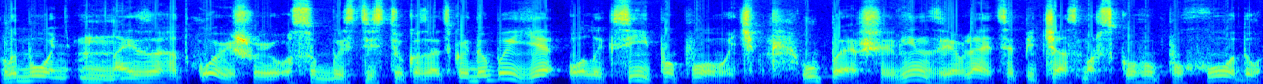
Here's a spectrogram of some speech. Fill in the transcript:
Либонь, найзагадковішою особистістю козацької доби є Олексій Попович. Уперше він з'являється під час морського походу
